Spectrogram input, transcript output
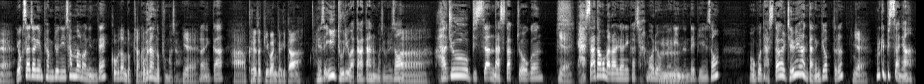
예. 역사적인 평균이 3만 원인데 그보다 높잖아요. 그보다 높은 거죠. 예. 그러니까 아 그래서 비관적이다. 그래서 이 둘이 왔다 갔다 하는 거죠. 그래서 아. 주 비싼 나스닥 쪽은 예. 야 싸다고 말하려니까 참 어려운 음. 면이 있는데 비해서 어, 그 나스닥을 제외한 다른 기업들은 예. 그렇게 비싸냐?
